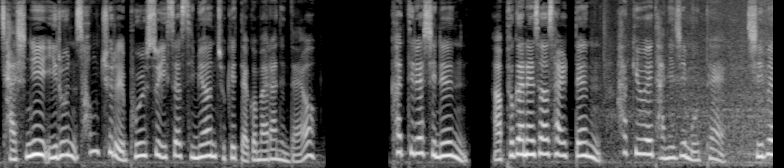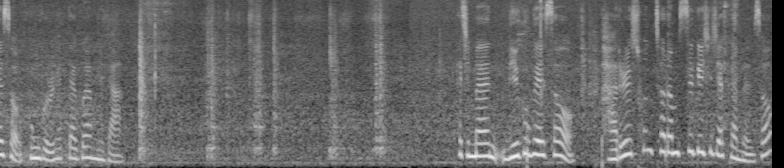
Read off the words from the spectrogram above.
자신이 이룬 성취를 볼 수 있었으면 좋겠다고 말하는데요. 카티라 씨는 아프간에서 살 땐 학교에 다니지 못해 집에서 공부를 했다고 합니다. 하지만 미국에서 발을 손처럼 쓰기 시작하면서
